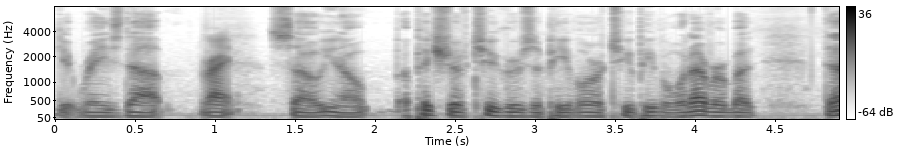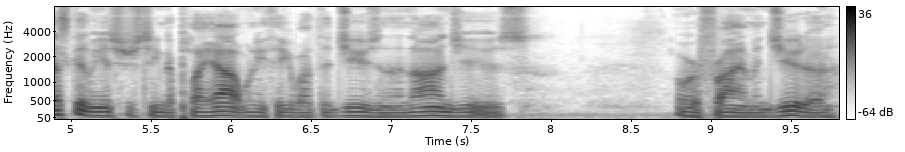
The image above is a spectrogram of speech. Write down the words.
get raised up. Right. So, you know, a picture of two groups of people or two people, whatever, but that's going to be interesting to play out when you think about the Jews and the non Jews, or Ephraim and Judah,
